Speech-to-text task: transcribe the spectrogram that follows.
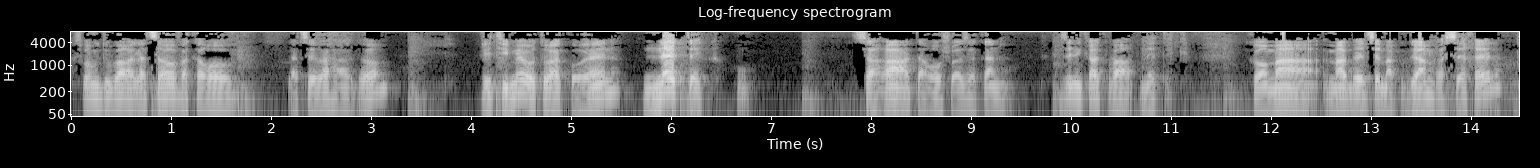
אז פה מדובר על הצהוב הקרוב לצבע האדום, וטימא אותו הכהן, נתק. צרעת הראש או הזקן הוא. זה נקרא כבר נתק. כלומר, מה, מה בעצם הפגם בשכל?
